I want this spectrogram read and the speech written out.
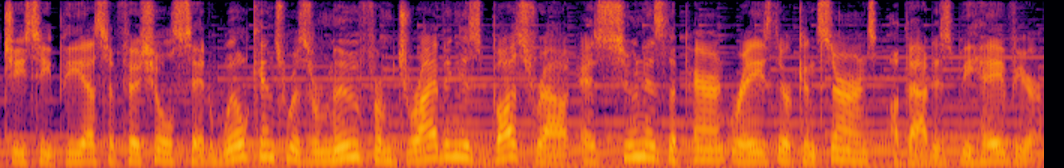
GCPS officials said Wilkins was removed from driving his bus route as soon as the parent raised their concerns about his behavior.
